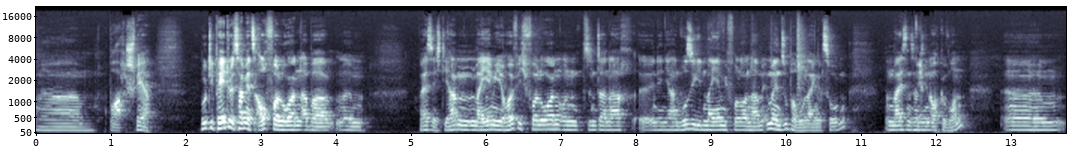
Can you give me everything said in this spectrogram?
Ähm, boah, schwer. Gut, die Patriots haben jetzt auch verloren, aber ähm, weiß nicht, die haben Miami häufig verloren und sind danach äh, in den Jahren, wo sie in Miami verloren haben, immer in den Super Bowl eingezogen. Und meistens haben sie ihn auch gewonnen. Ähm,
